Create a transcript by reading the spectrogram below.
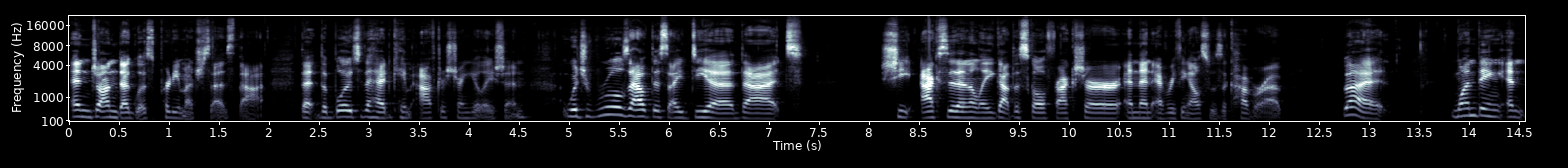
And John Douglas pretty much says that that the blow to the head came after strangulation, which rules out this idea that she accidentally got the skull fracture and then everything else was a cover up. But one thing, and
